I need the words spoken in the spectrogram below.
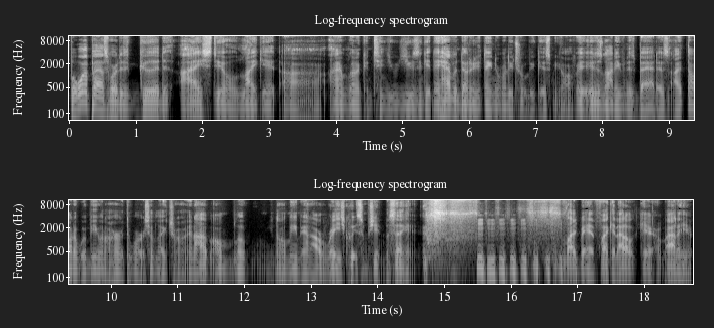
but 1Password is good. I still like it. Uh, I am going to continue using it. They haven't done anything to really truly piss me off. It, it is not even as bad as I thought it would be when I heard the words Electron. And I, I'm look, you know me, man. I'll rage quit some shit in a second. like, man, fuck it. I don't care. I'm out of here.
